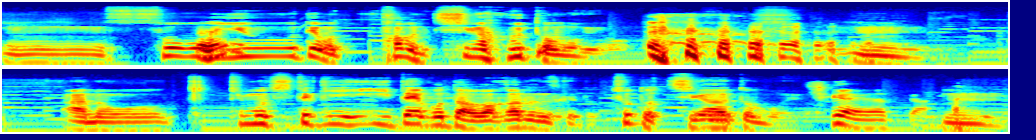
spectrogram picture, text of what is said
うーん、そう言うても多分違うと思うよ。うん。あの、き気持ち的に言いたいことはわかるんですけど、ちょっと違うと思うよ。違いますか？うん。うん。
